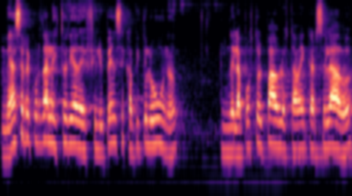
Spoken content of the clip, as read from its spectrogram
Me hace recordar la historia de Filipenses capítulo 1 donde el apóstol Pablo estaba encarcelado,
